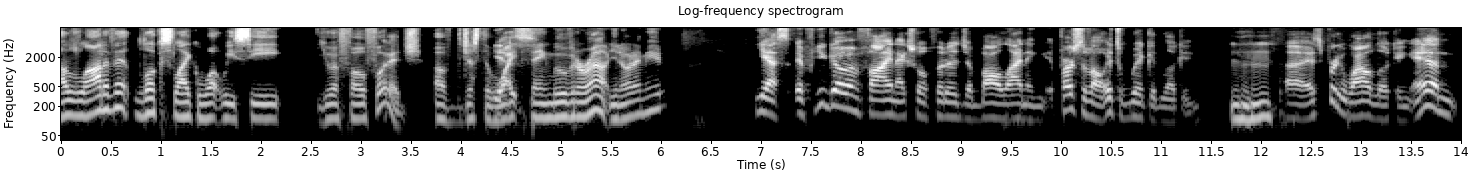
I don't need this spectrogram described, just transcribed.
A lot of it looks like what we see UFO footage of just the white thing moving around. You know what I mean? Yes, if you go and find actual footage of ball lightning, first of all, it's wicked looking. Mm-hmm. Uh, it's pretty wild looking, and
